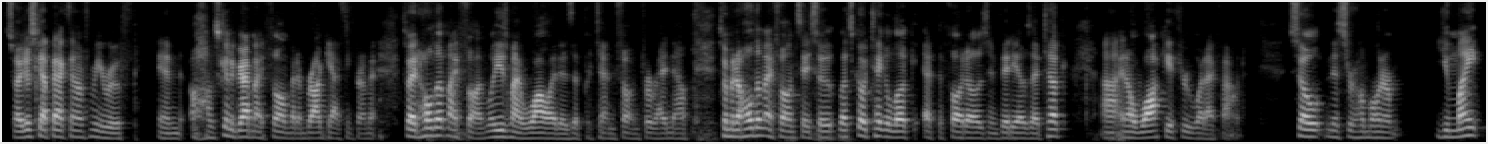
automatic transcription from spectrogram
so I just got back down from your roof and oh, I was going to grab my phone, but I'm broadcasting from it. So I'd hold up my phone. We'll use my wallet as a pretend phone for right now. So I'm going to hold up my phone and say, so let's go take a look at the photos and videos I took, uh, and I'll walk you through what I found. So, Mr. Homeowner, you might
